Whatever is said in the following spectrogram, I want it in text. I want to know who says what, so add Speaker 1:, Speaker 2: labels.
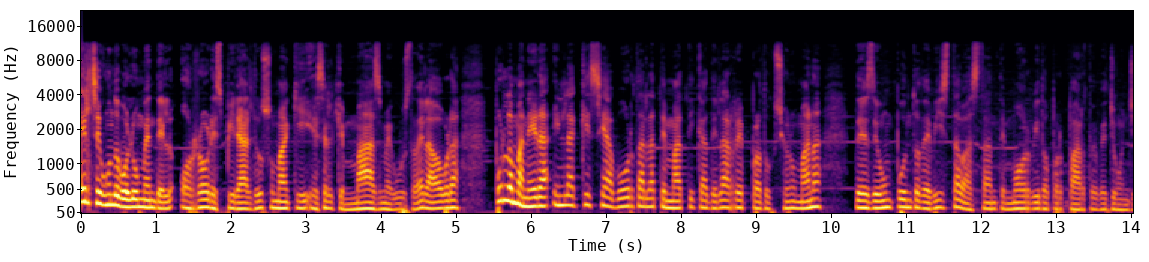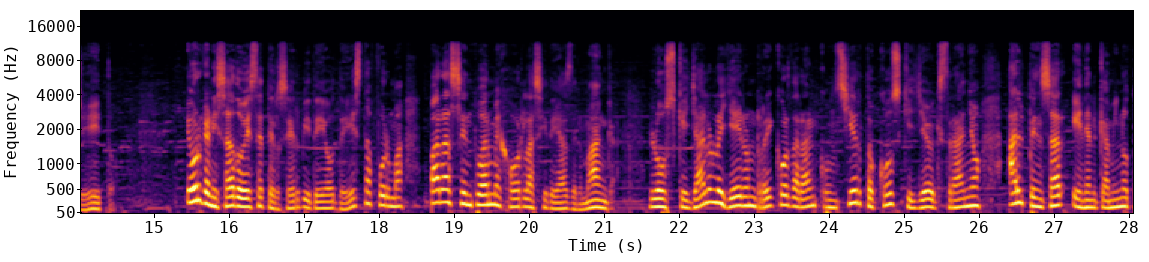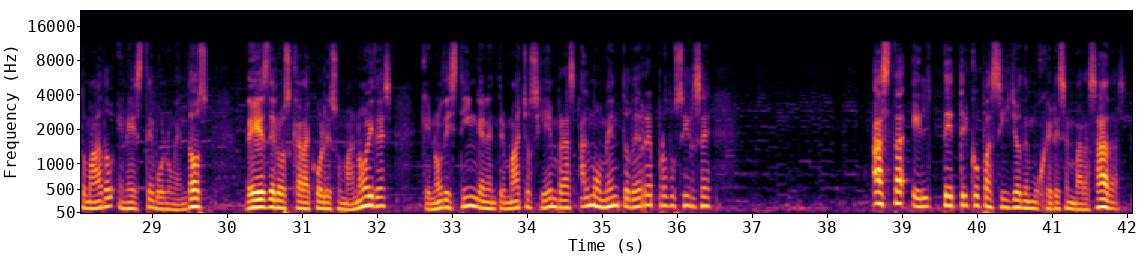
Speaker 1: El segundo volumen del horror espiral de Uzumaki es el que más me gusta de la obra por la manera en la que se aborda la temática de la reproducción humana desde un punto de vista bastante mórbido por parte de Junji Ito. He organizado este tercer video de esta forma para acentuar mejor las ideas del manga. Los que ya lo leyeron recordarán con cierto cosquilleo extraño al pensar en el camino tomado en este volumen 2, desde los caracoles humanoides, que no distinguen entre machos y hembras al momento de reproducirse, hasta el tétrico pasillo de mujeres embarazadas,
